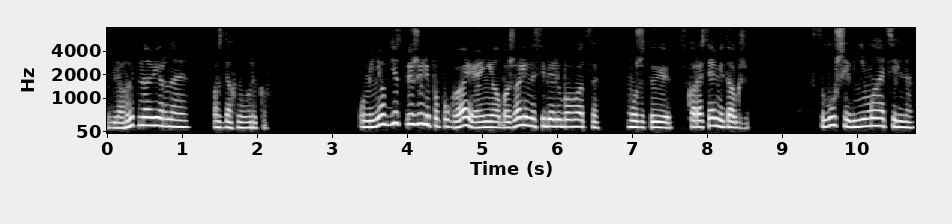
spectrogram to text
«Для рыб, наверное», — вздохнул Рыков. У меня в детстве жили попугаи, и они обожали на себя любоваться. Может, и с карасями так же. «Слушай внимательно.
